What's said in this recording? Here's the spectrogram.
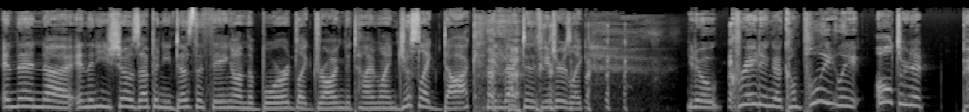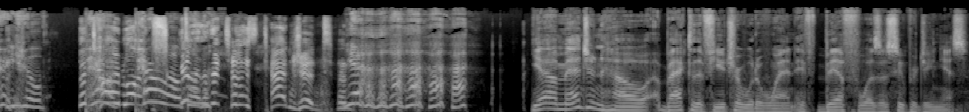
And then uh, and then he shows up and he does the thing on the board, like drawing the timeline, just like Doc in Back to the Future is like, you know, creating a completely alternate, you know, The par- timeline parallel spilled timeline. into this tangent. Yeah. Yeah, imagine how Back to the Future would have went if Biff was a super genius.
